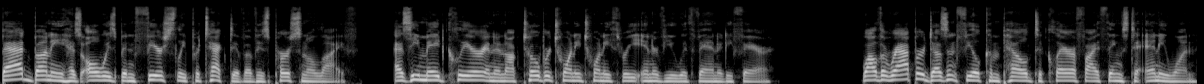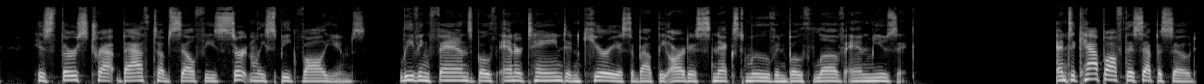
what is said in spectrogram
Bad Bunny has always been fiercely protective of his personal life, as he made clear in an October 2023 interview with Vanity Fair. While the rapper doesn't feel compelled to clarify things to anyone, his thirst trap bathtub selfies certainly speak volumes, leaving fans both entertained and curious about the artist's next move in both love and music. And to cap off this episode,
